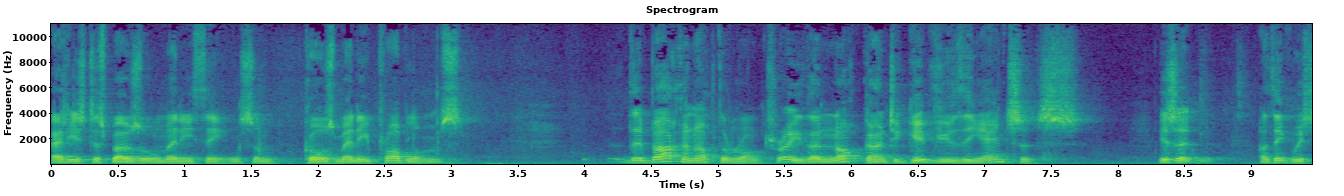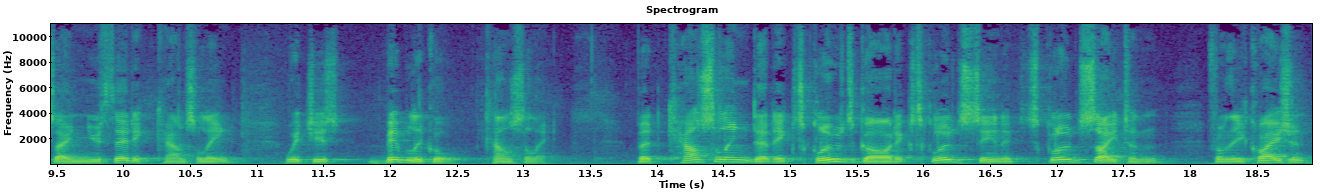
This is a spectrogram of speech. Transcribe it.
at his disposal many things and cause many problems, they're barking up the wrong tree. They're not going to give you the answers. Is it, I think we say, nouthetic counselling, which is biblical counselling. But counselling that excludes God, excludes sin, excludes Satan from the equation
